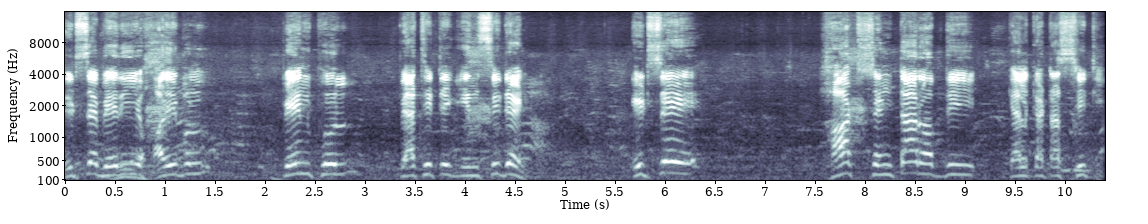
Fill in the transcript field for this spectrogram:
it's a very horrible painful pathetic incident it's a heart center of the calcutta city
